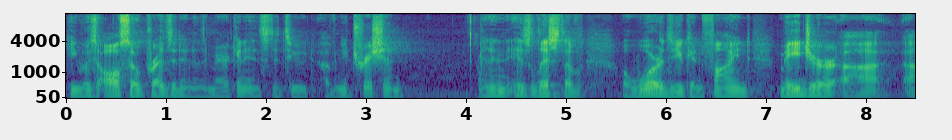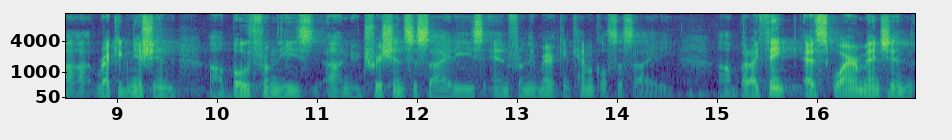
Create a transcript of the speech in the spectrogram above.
he was also president of the American Institute of Nutrition. And in his list of awards, you can find major uh, uh, recognition uh, both from these uh, nutrition societies and from the American Chemical Society. Uh, but I think, as Squire mentioned,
